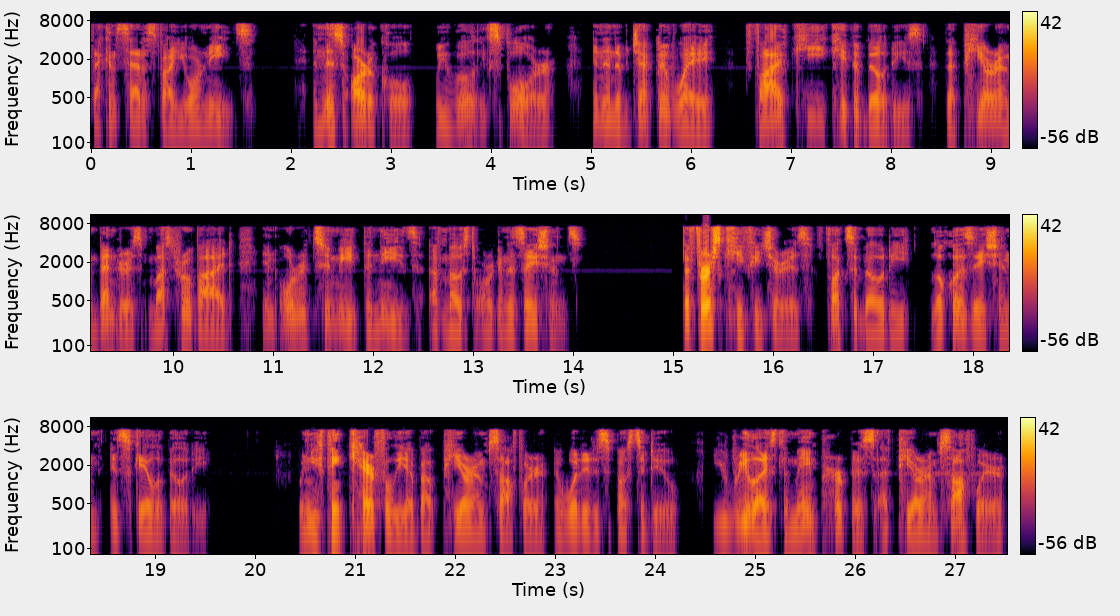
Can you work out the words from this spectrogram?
that can satisfy your needs? In this article, we will explore, in an objective way, five key capabilities that PRM vendors must provide in order to meet the needs of most organizations. The first key feature is flexibility, localization, and scalability. When you think carefully about PRM software and what it is supposed to do, you realize the main purpose of PRM software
